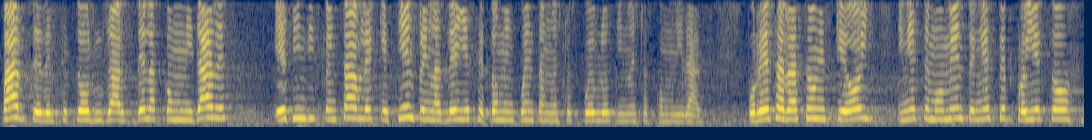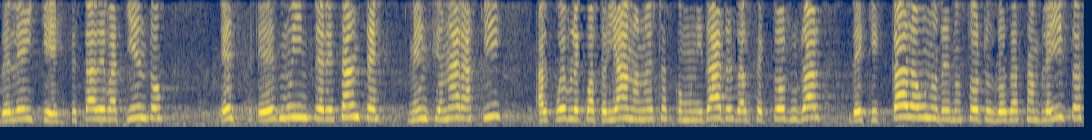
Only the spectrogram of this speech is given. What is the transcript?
parte del sector rural de las comunidades, es indispensable que siempre en las leyes se tomen en cuenta nuestros pueblos y nuestras comunidades. Por esa razón es que hoy, en este momento, en este proyecto de ley que se está debatiendo, es, es muy interesante mencionar aquí al pueblo ecuatoriano, a nuestras comunidades, al sector rural, de que cada uno de nosotros, los asambleístas,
